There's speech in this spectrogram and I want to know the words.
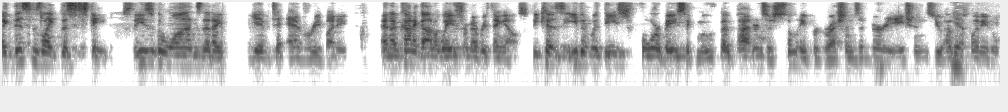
Like this is like the staples. These are the ones that I give to everybody. And I've kind of gone away from everything else because even with these four basic movement patterns, there's so many progressions and variations. You have yeah. plenty to.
